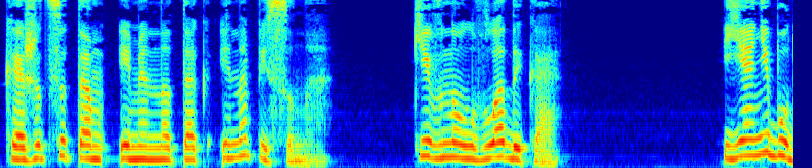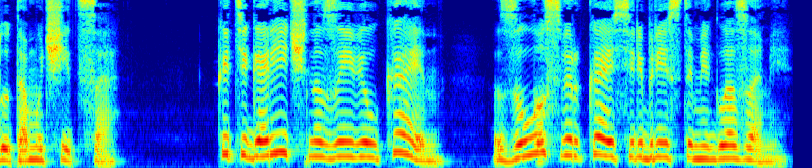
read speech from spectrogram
«Кажется, там именно так и написано», — кивнул владыка. «Я не буду там учиться», — категорично заявил Каин, зло сверкая серебристыми глазами.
